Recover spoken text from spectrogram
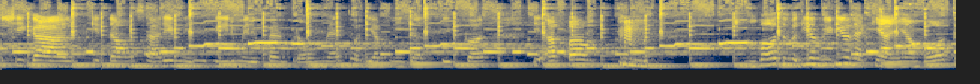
ਸਤਿ ਸ਼੍ਰੀ ਅਕਾਲ ਕਿੱਦਾਂ ਹੋ ਸਾਰੇ ਮੇਰੇ ਵੀਰ, ਮੇਰੇ ਭੈਣ ਭਰਾ ਮੈਂ ਤੁਹਾਡੀ ਆਪਣੀ ਜਸਪ੍ਰੀਤ ਕੌਰ ਤੇ ਆਪਾਂ ਬਹੁਤ ਵਧੀਆ ਵੀਡੀਓ ਲੈ ਕੇ ਆਏ ਆ ਬਹੁਤ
